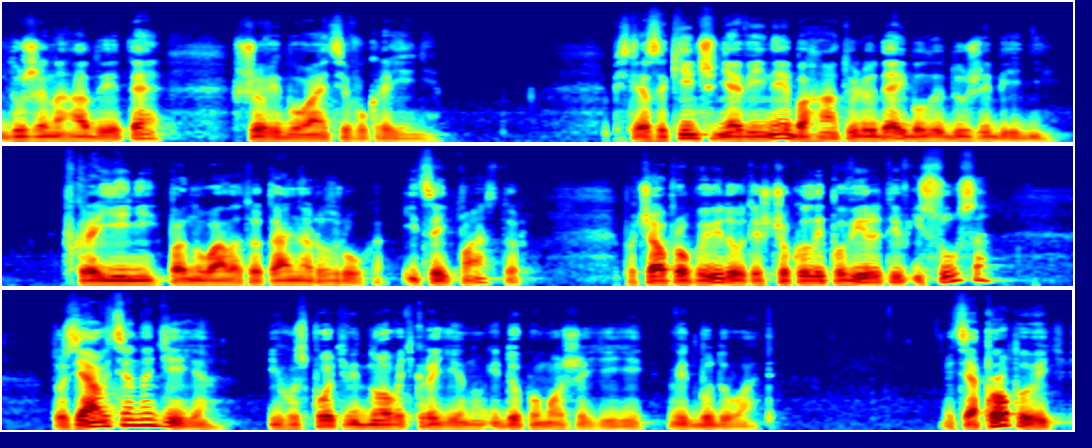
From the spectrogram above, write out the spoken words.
Дуже нагадує те, що відбувається в Україні. Після закінчення війни багато людей були дуже бідні. В країні панувала тотальна розруха. І цей пастор почав проповідувати, що коли повірити в Ісуса, то з'явиться надія, і Господь відновить країну і допоможе її відбудувати. І ця проповідь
